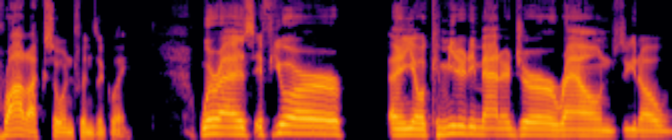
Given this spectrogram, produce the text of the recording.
product so intrinsically. Whereas if you're uh, you know, a community manager around, you know,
